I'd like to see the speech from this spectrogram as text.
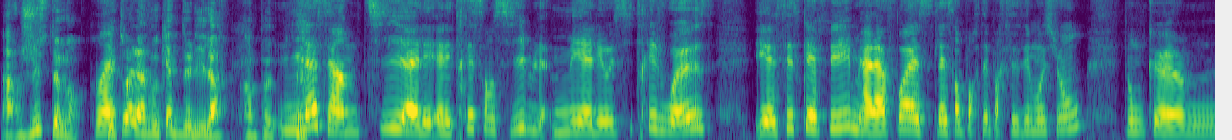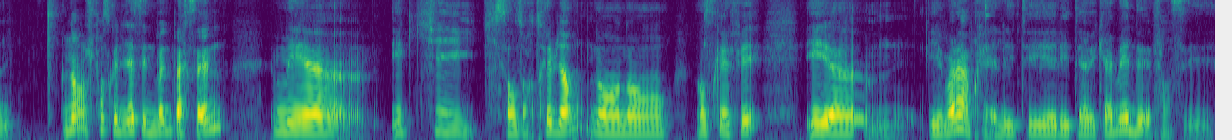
Alors justement, Ouais. fais-toi l'avocate de Lila, un peu. Lila, c'est un petit. Elle est, elle est très sensible, mais elle est aussi très joueuse. Et elle sait ce qu'elle fait, mais à la fois, elle se laisse emporter par ses émotions. Donc, euh, non, je pense que Lila, c'est une bonne personne, mais. euh, et qui, qui s'en sort très bien dans, dans, dans ce fait. Et, euh, et voilà, après, elle était, elle était avec Ahmed. Enfin, c'est.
